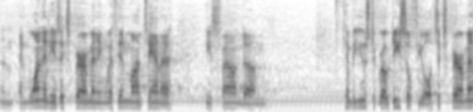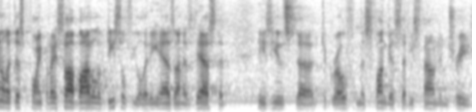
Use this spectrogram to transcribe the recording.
and, and one that he's experimenting with in Montana, he's found um, can be used to grow diesel fuel. It's experimental at this point, but I saw a bottle of diesel fuel that he has on his desk that he's used uh, to grow from this fungus that he's found in trees.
